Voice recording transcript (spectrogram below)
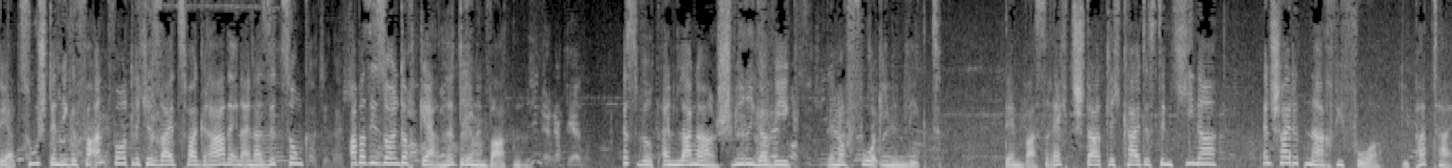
Der zuständige Verantwortliche sei zwar gerade in einer Sitzung, aber sie sollen doch gerne drinnen warten. Es wird ein langer, schwieriger Weg, der noch vor ihnen liegt. Denn was Rechtsstaatlichkeit ist in China, entscheidet nach wie vor die Partei.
